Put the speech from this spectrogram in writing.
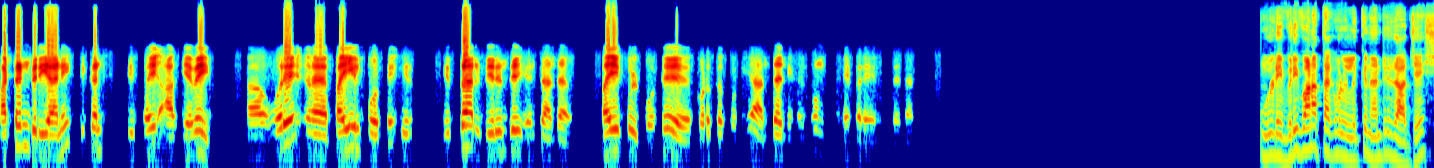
mutton biryani chicken sixty five ஆகியவை ஒரே பையில் போட்டு இஃப்- இஃப்தார் விருந்து என்று அந்த பைக்குள் போட்டு கொடுக்கக்கூடிய அந்த நிகழ்வும் நடைபெற இருக்கிறது. உங்களுடைய விரிவான தகவல்களுக்கு நன்றி ராஜேஷ்.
